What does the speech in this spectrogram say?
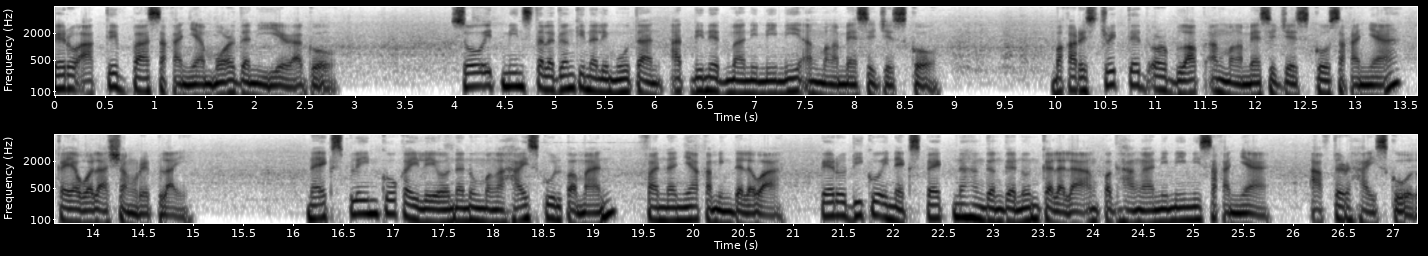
pero active pa sa kanya more than a year ago. So it means talagang kinalimutan at dinedma ni Mimi ang mga messages ko. Baka restricted or block ang mga messages ko sa kanya, kaya wala siyang reply. Na-explain ko kay Leo na nung mga high school pa man, fan na niya kaming dalawa, pero di ko inexpect na hanggang ganun kalala ang paghanga ni Mimi sa kanya after high school.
